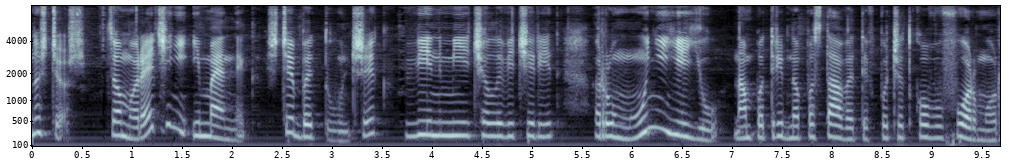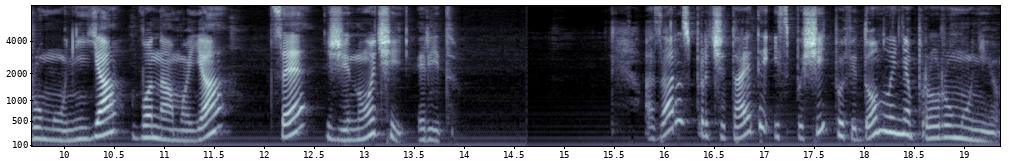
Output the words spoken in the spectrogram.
Ну що ж, в цьому реченні іменник щебетунчик, він мій чоловічий рід. Румунією нам потрібно поставити в початкову форму Румунія, вона моя, це жіночий рід. А зараз прочитайте і спишіть повідомлення про Румунію.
